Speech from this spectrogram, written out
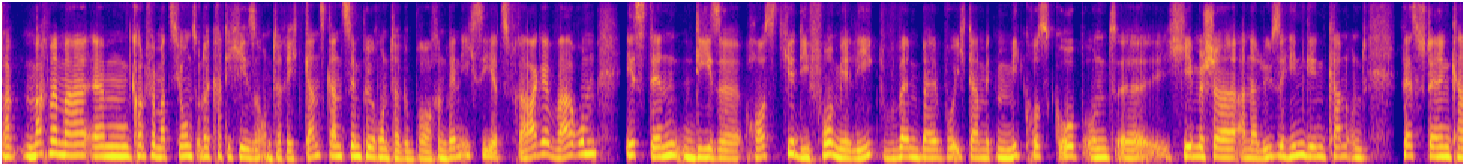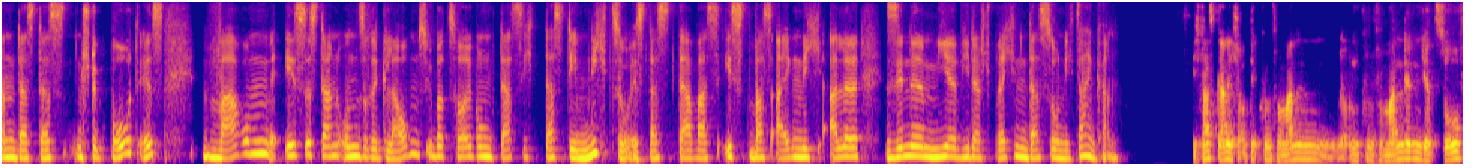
Machen wir mal ähm, Konfirmations- oder Katecheseunterricht. Ganz, ganz simpel runtergebrochen. Wenn ich Sie jetzt frage, warum ist denn diese Hostie, die vor mir liegt, wenn, wo ich da mit einem Mikroskop und äh, chemischer Analyse hingehen kann und feststellen kann, dass das ein Stück Brot ist, warum ist es dann unsere Glaubensüberzeugung, dass ich, dass dem nicht so ist, dass da was ist, was eigentlich alle Sinne mir widersprechen, das so nicht sein kann? Ich weiß gar nicht, ob die Konfirmanden und Konfirmandinnen jetzt so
